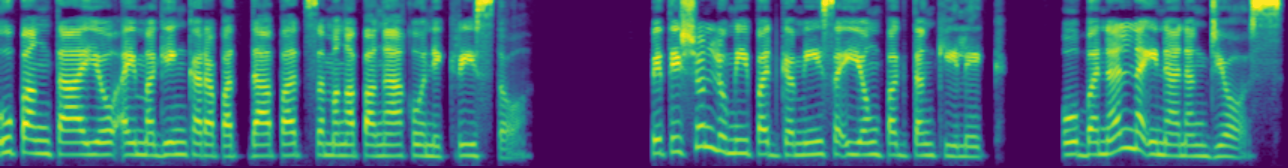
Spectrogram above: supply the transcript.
upang tayo ay maging karapat-dapat sa mga pangako ni Kristo. Petisyon lumipad kami sa iyong pagtangkilik, o banal na ina ng Diyos.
